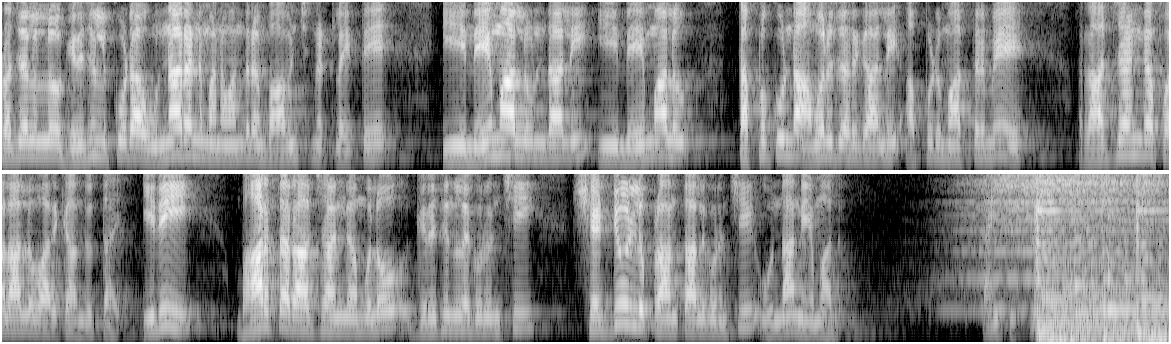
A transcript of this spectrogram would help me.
ప్రజలలో గిరిజనులు కూడా ఉన్నారని మనం అందరం భావించినట్లయితే ఈ నియమాలు ఉండాలి ఈ నియమాలు తప్పకుండా అమలు జరగాలి. అప్పుడు మాత్రమే రాజ్యాంగ ఫలాలు వారికి అందుతాయి. ఇది భారత రాజ్యాంగంలో గిరిజనుల గురించి షెడ్యూల్డ్ ప్రాంతాల గురించి ఉన్న నియమాలు. థ్యాంక్ యూ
